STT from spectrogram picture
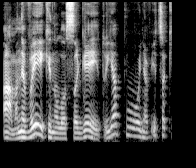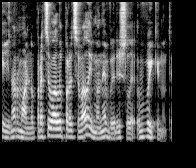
А, мене викинуло з гейту. Я поняв. It's окей, нормально. Працювали, працювали, і мене вирішили викинути.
